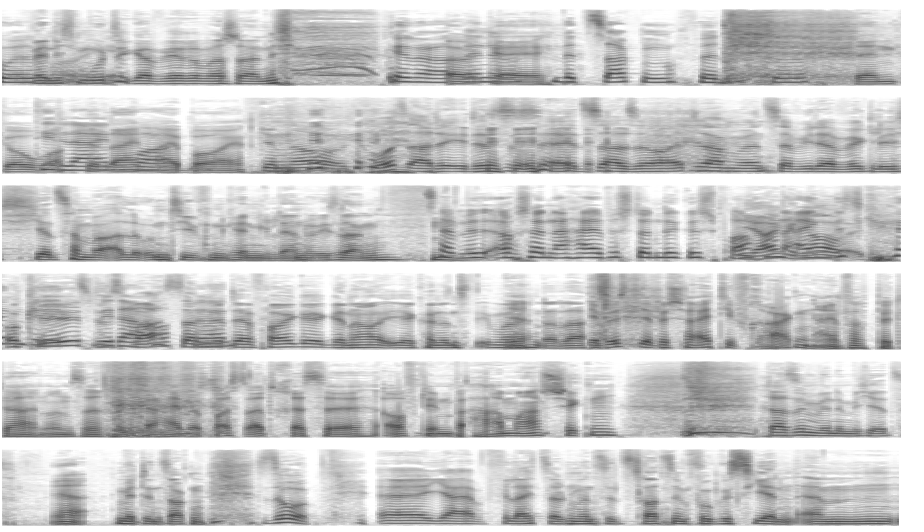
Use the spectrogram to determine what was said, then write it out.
cool. Wenn ich Mori. mutiger wäre, wahrscheinlich. Genau, wenn Okay. du mit Socken würdest du. Then go Die walk Line the line, my walken. boy. Genau, großartig. Das ist ja jetzt, also heute haben wir uns ja wieder wirklich, jetzt haben wir alle Untiefen kennengelernt, würde ich sagen. Jetzt haben wir auch schon eine halbe Stunde gesprochen. ja, genau. Eigentlich können wir Okay, jetzt das wieder war's dann aufhören. mit der Folge. Genau, ihr könnt uns immer Ja. da, da. Ihr wisst ja Bescheid, die Fragen einfach bitte an unsere geheime Postadresse auf den Bahamas schicken. da sind wir nämlich jetzt. Ja. Mit den Socken. So, äh, ja, vielleicht sollten wir uns jetzt trotzdem fokussieren. Ähm,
